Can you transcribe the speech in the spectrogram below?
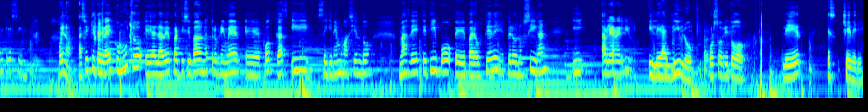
entre sí. Bueno, así es que te agradezco mucho eh, al haber participado en nuestro primer eh, podcast y seguiremos haciendo más de este tipo eh, para ustedes. Espero nos sigan y Lean el libro. Y lea el libro, por sobre todo. Leer es chévere.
